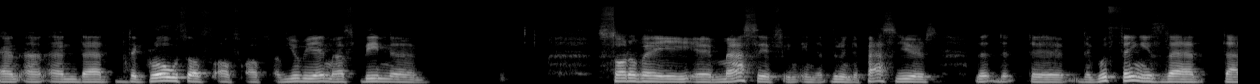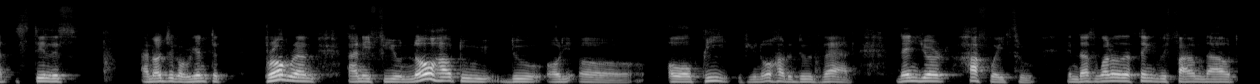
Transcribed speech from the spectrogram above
and and, and that the growth of, of, of, of uvm has been uh, sort of a, a massive in, in the, during the past years. The, the, the the good thing is that that still is an object oriented program. And if you know how to do uh, oop if you know how to do that then you're halfway through. And that's one of the things we found out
